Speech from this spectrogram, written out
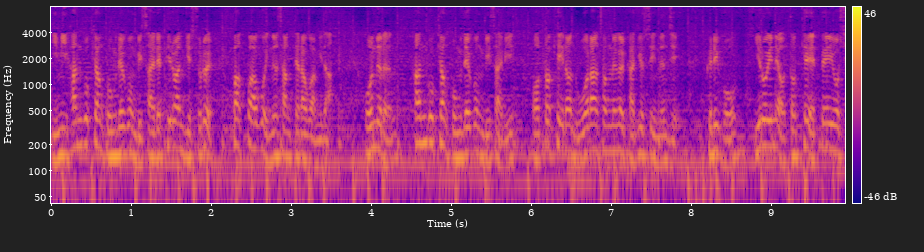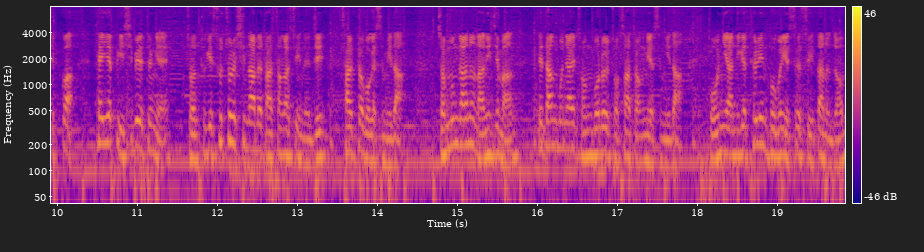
이미 한국형 공대공 미사일에 필요한 기술을 확보하고 있는 상태라고 합니다. 오늘은 한국형 공대공 미사일이 어떻게 이런 우월한 성능을 가질 수 있는지, 그리고 이로 인해 어떻게 FA-50과 KF-21 등의 전투기 수출 신화를 달성할 수 있는지 살펴보겠습니다. 전문가는 아니지만 해당 분야의 정보를 조사 정리했습니다. 본의 아니게 틀린 부분이 있을 수 있다는 점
